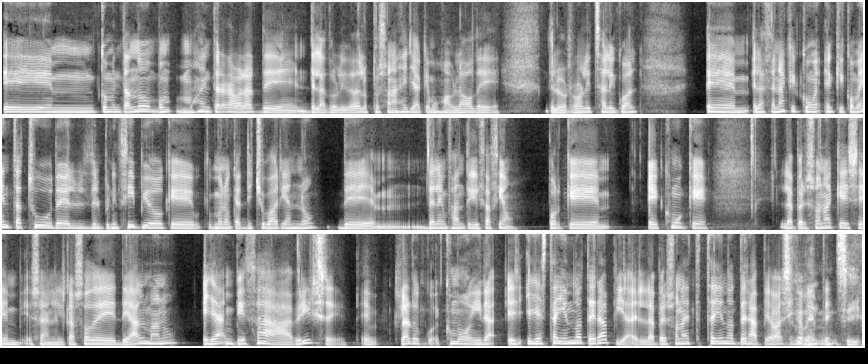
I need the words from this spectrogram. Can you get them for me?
Eh, comentando, vam- vamos a entrar a hablar de, de la dualidad de los personajes, ya que hemos hablado de, de los roles tal y cual. Eh, en la escena que, que comentas tú del, del principio, que, que, bueno, que has dicho varias, ¿no? De, de la infantilización. Porque es como que la persona que se. O sea, en el caso de, Alma, ¿no? Ella empieza a abrirse. Eh, claro, es como ir a- ella está yendo a terapia. La persona está yendo a terapia, básicamente. Sí,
